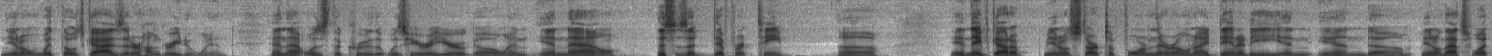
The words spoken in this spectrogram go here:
you know, with those guys that are hungry to win. And that was the crew that was here a year ago. And, and now this is a different team. Uh, and they've got to, you know, start to form their own identity. And, and um, you know, that's what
